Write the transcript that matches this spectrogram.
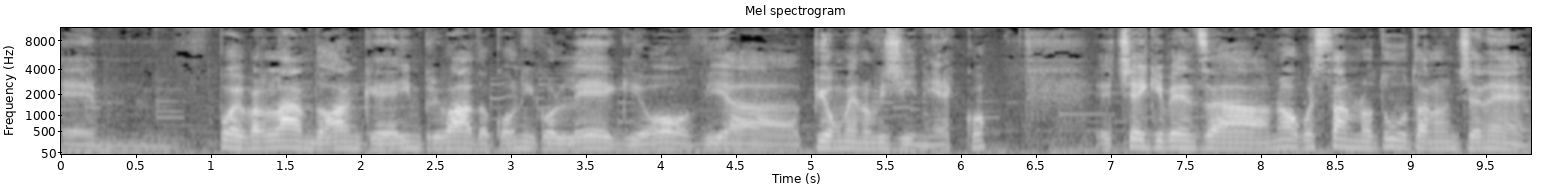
Ehm, poi parlando anche in privato con i colleghi o via più o meno vicini, ecco. E c'è chi pensa no, quest'anno tuta non ce n'è,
